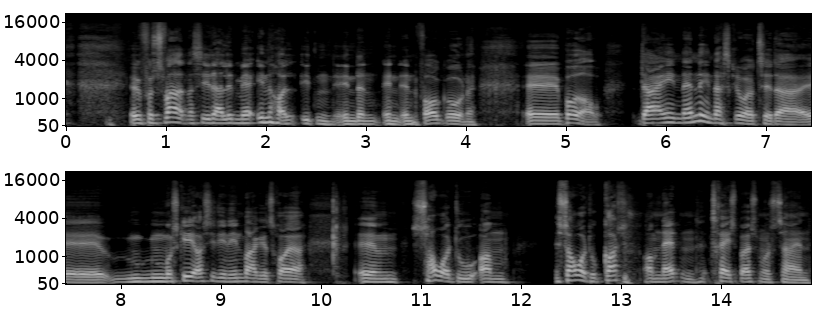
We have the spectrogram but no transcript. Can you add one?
jeg vil forsvare den og sige, at der er lidt mere indhold i den, end den end, end foregående. Øh, både og. Der er en anden en, der skriver til dig, øh, måske også i din indbakke, tror jeg, øh, sover du om sover du godt om natten? Tre spørgsmålstegn.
